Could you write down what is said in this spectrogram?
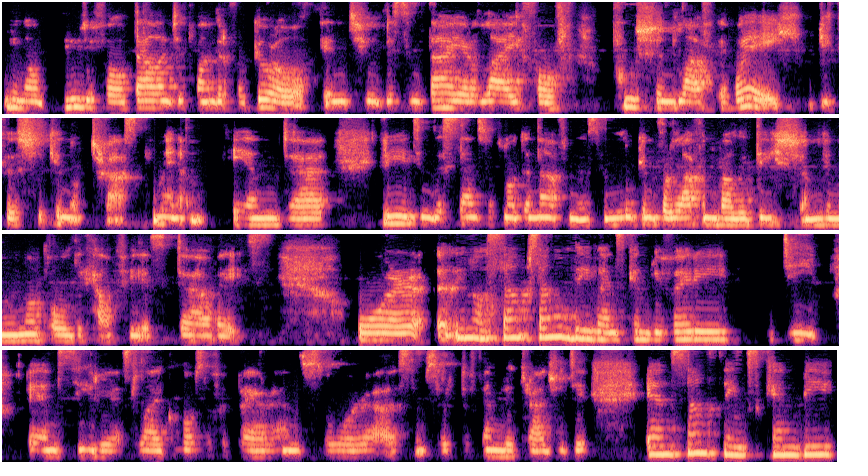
you know, beautiful, talented, wonderful girl into this entire life of pushing love away because she cannot trust men and uh, creating the sense of not enoughness and looking for love and validation, you know, not all the healthiest uh, ways. Or, uh, you know, some, some of the events can be very deep and serious, like loss of a parent or uh, some sort of family tragedy. And some things can be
